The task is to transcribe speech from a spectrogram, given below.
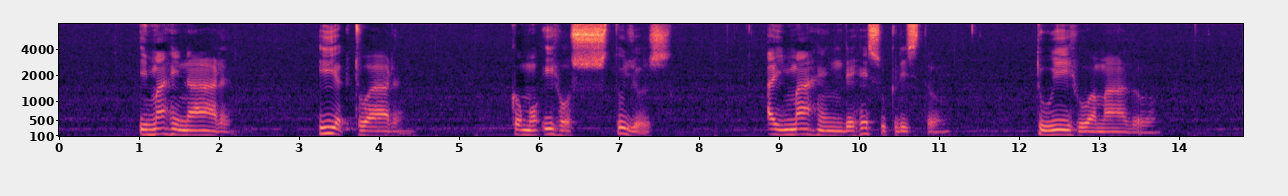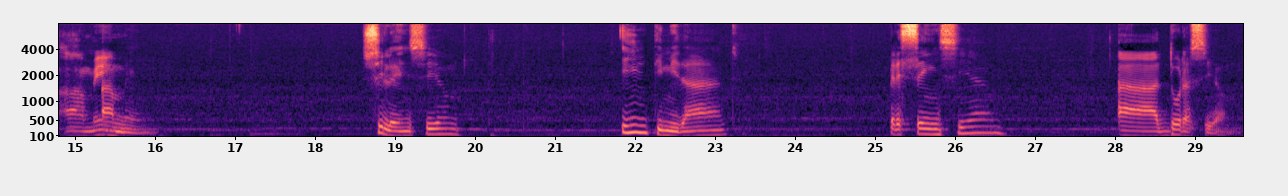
imaginar y actuar como hijos tuyos a imagen de Jesucristo, tu Hijo amado. Amén. Amén. Silencio, intimidad, presencia, adoración.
